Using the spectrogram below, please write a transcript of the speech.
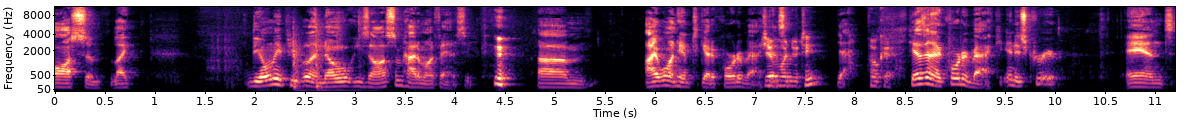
awesome. Like the only people that know he's awesome had him on fantasy. um, I want him to get a quarterback. Do you have him on your team? yeah, Okay. he hasn't had a quarterback in his career, and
